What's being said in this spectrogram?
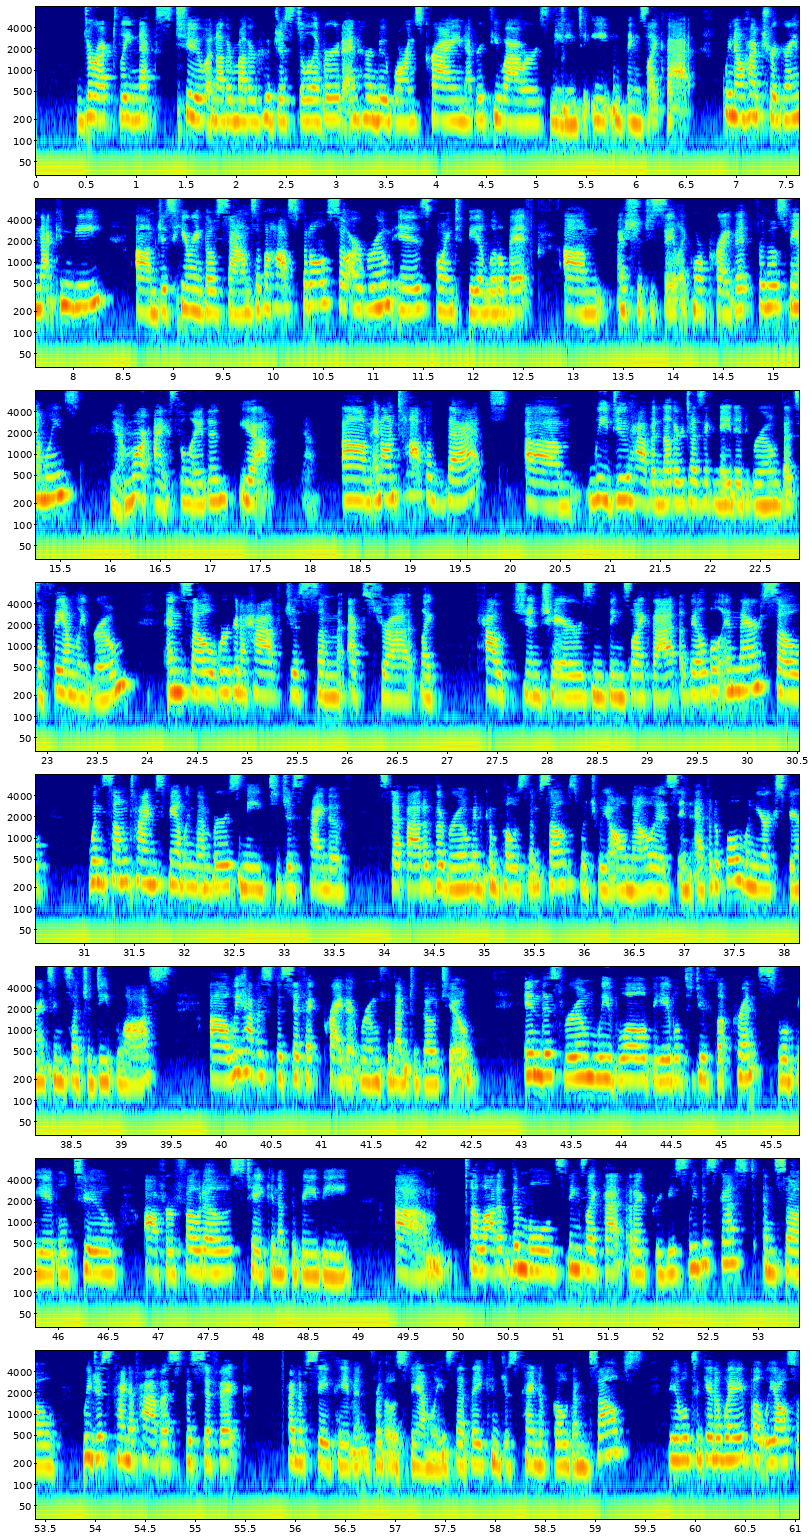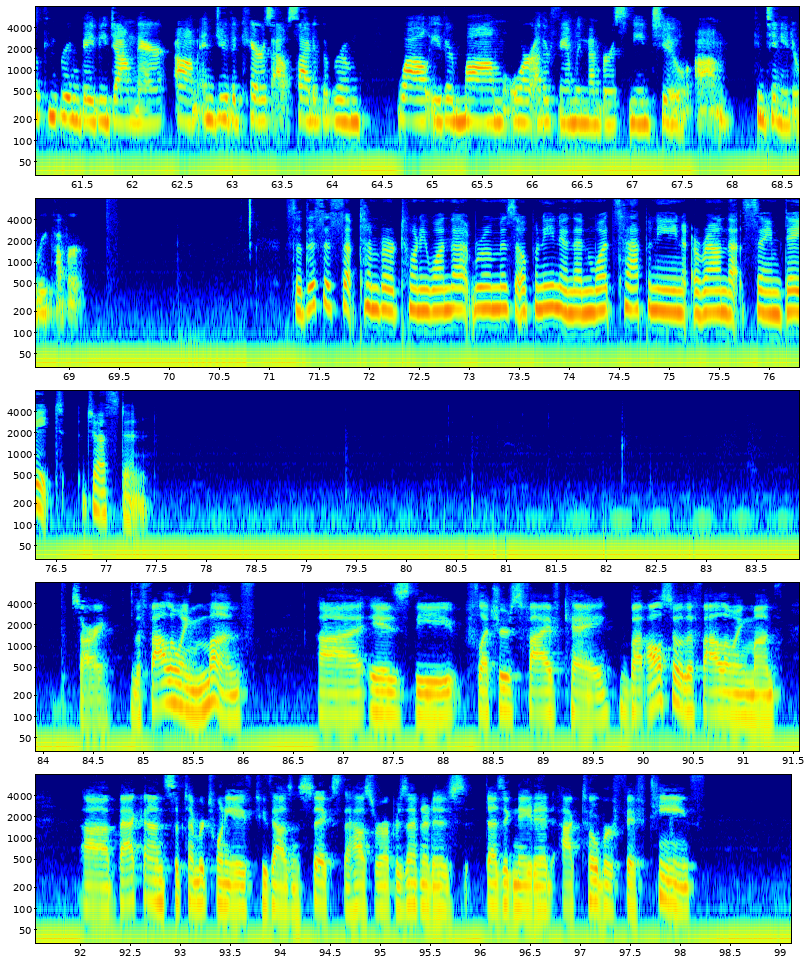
directly next to another mother who just delivered and her newborn's crying every few hours, needing to eat and things like that. We know how triggering that can be, um, just hearing those sounds of a hospital. So our room is going to be a little bit, I should just say, like more private for those families. Yeah, more isolated. Yeah. Um, and on top of that, um, we do have another designated room that's a family room. And so we're going to have just some extra like couch and chairs and things like that available in there. So when sometimes family members need to just kind of step out of the room and compose themselves, which we all know is inevitable when you're experiencing such a deep loss, uh, we have a specific private room for them to go to in this room, we will be able to do footprints. We'll be able to offer photos taken of the baby, um, a lot of the molds, things like that that I previously discussed. And so we just kind of have a specific kind of safe haven for those families that they can just kind of go themselves, be able to get away, but we also can bring baby down there um, and do the cares outside of the room while either mom or other family members need to um, continue to recover. So this is September 21 that room is opening and then what's happening around that same date, Justin? Sorry. The following month uh, is the Fletcher's 5K, but also the following month, uh, back on September 28th, 2006, the House of Representatives designated October 15th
